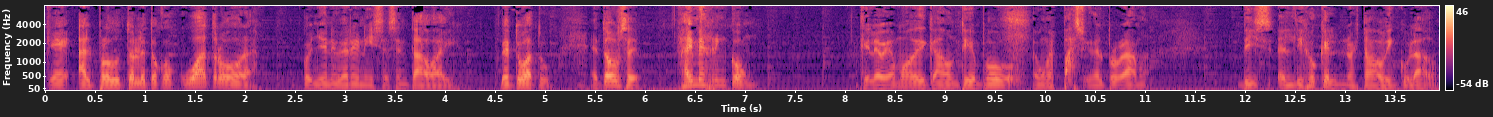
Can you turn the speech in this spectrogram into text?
que al productor le tocó cuatro horas con Jenny Berenice sentado ahí, de tú a tú. Entonces, Jaime Rincón, que le habíamos dedicado un tiempo, un espacio en el programa, él dijo que él no estaba vinculado.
